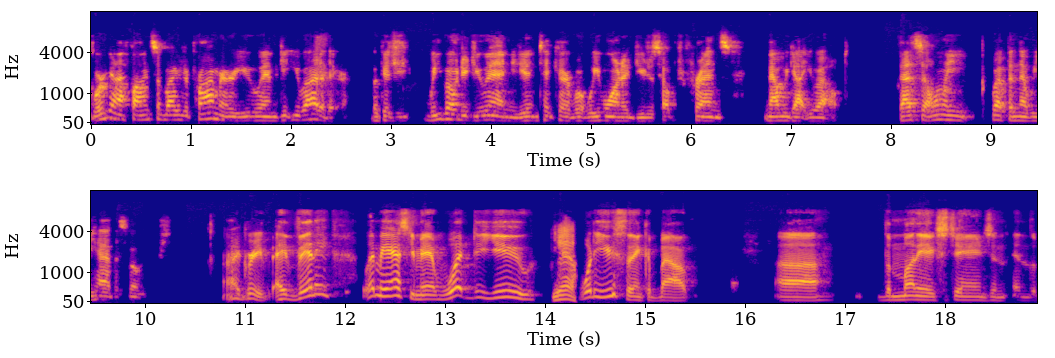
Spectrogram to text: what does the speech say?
we're going to find somebody to primary you and get you out of there. Because you, we voted you in you didn't take care of what we wanted you just helped your friends now we got you out. That's the only weapon that we have as voters I agree. Hey, Vinnie, let me ask you, man, what do you Yeah. what do you think about uh, the money exchange and, and the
